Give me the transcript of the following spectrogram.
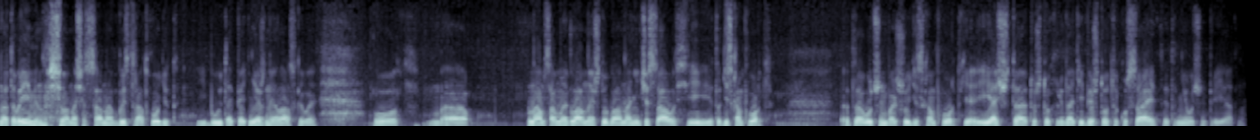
Но это временно, все, она сейчас, она быстро отходит и будет опять нежная, ласковая, вот. А нам самое главное, чтобы она не чесалась, и это дискомфорт, это очень большой дискомфорт. Я, я считаю, то, что когда тебе что-то кусает, это не очень приятно.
